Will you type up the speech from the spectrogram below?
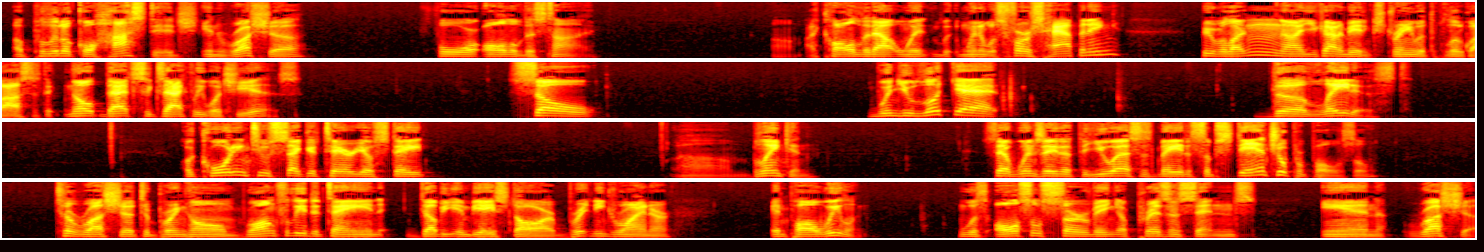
a political hostage in Russia for all of this time. Um, I called it out when when it was first happening people are like, mm, no, you're kind of being extreme with the political thing. Nope, that's exactly what she is. So when you look at the latest, according to Secretary of State um, Blinken, said Wednesday that the U.S. has made a substantial proposal to Russia to bring home wrongfully detained WNBA star Brittney Griner – and Paul Whelan, who was also serving a prison sentence in Russia.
